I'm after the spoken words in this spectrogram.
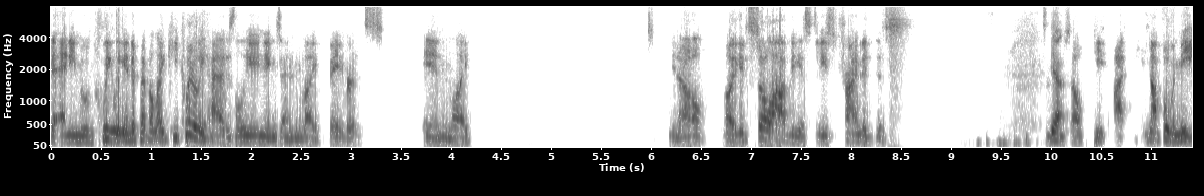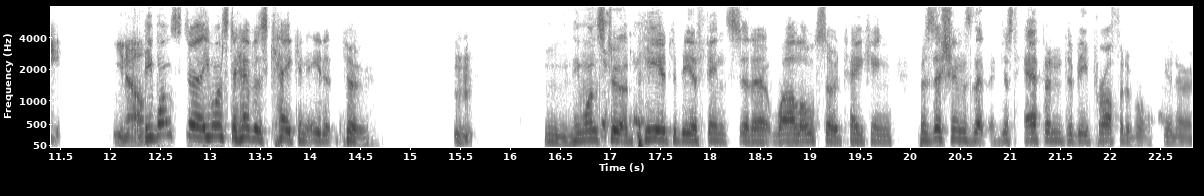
to any move, completely independent. But like he clearly has leanings and like favorites in like You know, like it's so obvious that he's trying to dis Yeah. himself. He, I, he's not fooling me. You know, He wants to he wants to have his cake and eat it too. Mhm. Mm, He wants to appear to be a fence sitter while also taking positions that just happen to be profitable, you know,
